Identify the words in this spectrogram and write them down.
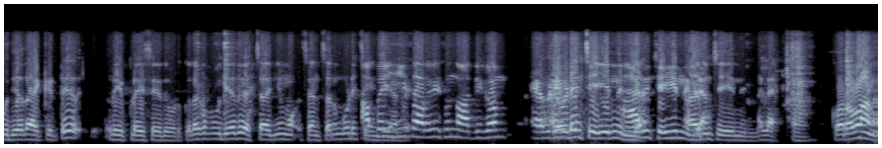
പുതിയതാക്കിയിട്ട് റീപ്ലേസ് ചെയ്ത് കൊടുക്കും. ഇതൊക്കെ പുതിയത് വെച്ചാൽ സെൻസറും കൂടി ചേഞ്ച് ഈ എവിടെയും ചെയ്യുന്നില്ല. ആരും ചെയ്യുന്നില്ല. ആരും ചെയ്യുന്നില്ല. അല്ലേ? കുറവാണ്.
